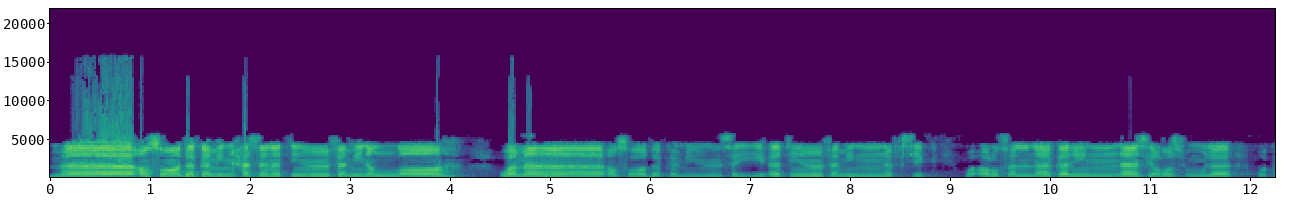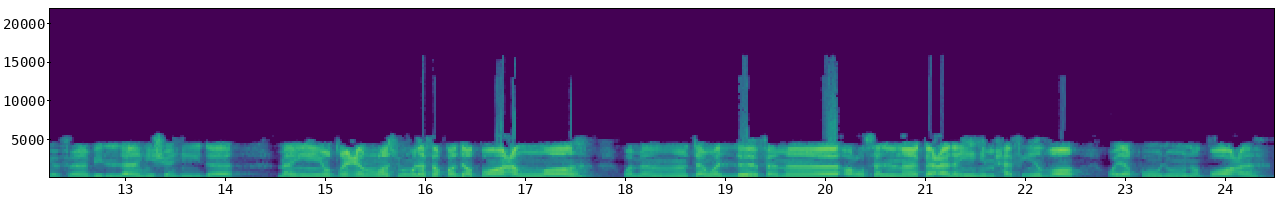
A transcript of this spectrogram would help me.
ما أصابك من حسنة فمن الله وما أصابك من سيئة فمن نفسك وأرسلناك للناس رسولا وكفى بالله شهيدا من يطع الرسول فقد طاع الله ومن تول فما أرسلناك عليهم حفيظا ويقولون طاعه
